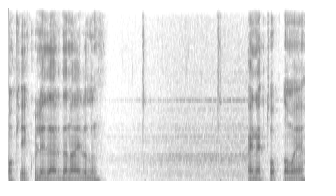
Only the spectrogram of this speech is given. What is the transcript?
Okey kulelerden ayrılın. Kaynak toplamaya.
